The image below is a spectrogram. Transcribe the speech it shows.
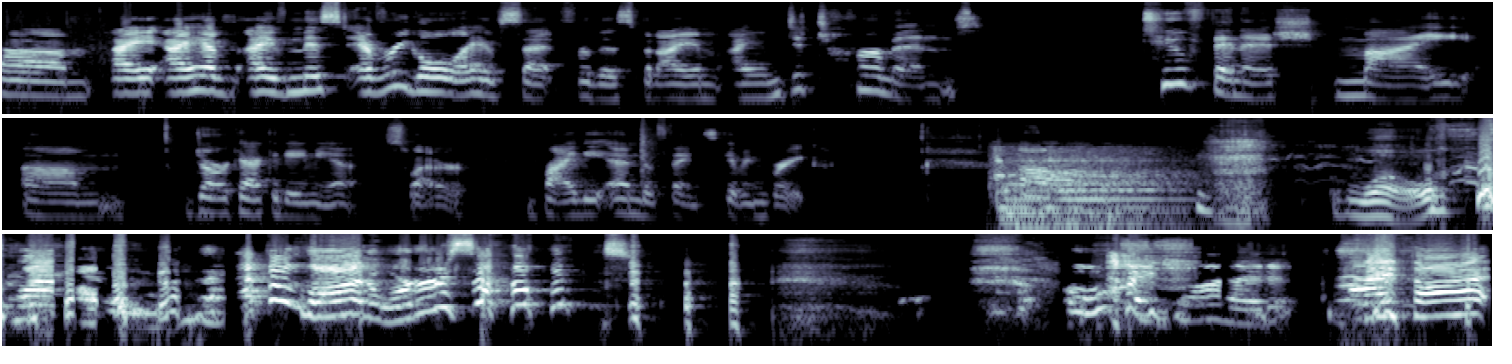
um, I, I have I've missed every goal I have set for this, but I am I am determined to finish my um, Dark Academia sweater by the end of Thanksgiving break. Um, Whoa. Wow. Is that the Law and Order sound? oh my god. I thought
